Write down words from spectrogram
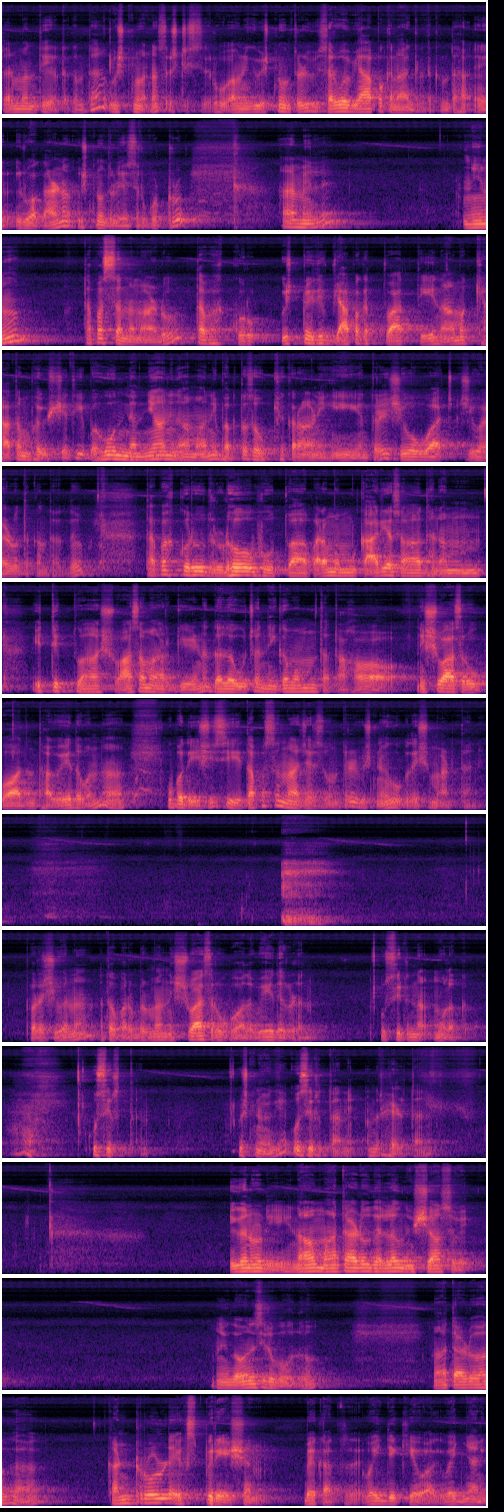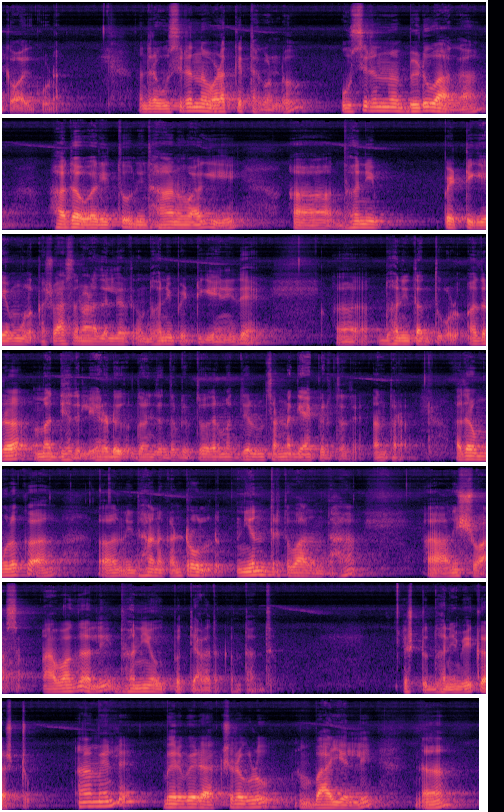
ತನ್ಮಂತೆ ಇರತಕ್ಕಂಥ ವಿಷ್ಣುವನ್ನು ಸೃಷ್ಟಿಸಿದರು. ಅವನಿಗೆ ವಿಷ್ಣು ಅಂತೇಳಿ ಸರ್ವವ್ಯಾಪಕನಾಗಿರ್ತಕ್ಕಂತಹ ಇರುವ ಕಾರಣ ವಿಷ್ಣು ಅಂತೇಳಿ ಹೆಸರು ಕೊಟ್ಟರು ಆಮೇಲೆ ನೀನು ತಪಸ್ಸನ್ನು ಮಾಡು, ತಪಃ ಕುರು. ವಿಷ್ಣು ಇದು ವ್ಯಾಪಕತ್ವಾತ್ತೇ ನಾಮಖ್ಯಾತಂ ಭವಿಷ್ಯತಿ, ಬಹೂನ್ಯನ್ಯಾನಿ ನಾಮಾನಿ ಭಕ್ತ ಸೌಖ್ಯಕರಾಣಿ ಅಂತೇಳಿ ಶಿವವಾಚ ಶಿವ ಹೇಳತಕ್ಕಂಥದ್ದು. ತಪಃ ಕುರು ದೃಢೋ ಭೂತ್ವ ಪರಮಂ ಕಾರ್ಯಸಾಧನಂ ಇತ್ಯುಕ್ತ ಶ್ವಾಸಮಾರ್ಗೇಣ ದದೌಚ ನಿಗಮಂ ತತಃ. ನಿಶ್ವಾಸ ರೂಪವಾದಂತಹ ವೇದವನ್ನು ಉಪದೇಶಿಸಿ ತಪಸ್ಸನ್ನು ಆಚರಿಸು ಅಂತೇಳಿ ವಿಷ್ಣುವಿಗೆ ಉಪದೇಶ ಮಾಡ್ತಾನೆ. ಪರಶಿವನ ಅಥವಾ ಪರಬ್ರಹ್ಮ ನಿಶ್ವಾಸ ರೂಪವಾದ ವೇದಗಳನ್ನು ಉಸಿರಿನ ಮೂಲಕ ಉಸಿರ್ತಾನೆ. ವಿಷ್ಣುವಿಗೆ ಉಸಿರ್ತಾನೆ ಅಂದರೆ ಹೇಳ್ತಾನೆ. ಈಗ ನೋಡಿ, ನಾವು ಮಾತಾಡುವುದೆಲ್ಲ ನಿಶ್ವಾಸವೇ. ನೀವು ಗಮನಿಸಿರ್ಬೋದು ಮಾತಾಡುವಾಗ ಕಂಟ್ರೋಲ್ಡ್ ಎಕ್ಸ್ಪಿರೇಷನ್ ಬೇಕಾಗ್ತದೆ, ವೈದ್ಯಕೀಯವಾಗಿ, ವೈಜ್ಞಾನಿಕವಾಗಿ ಕೂಡ. ಅಂದರೆ ಉಸಿರನ್ನು ಒಳಕ್ಕೆ ತಗೊಂಡು, ಉಸಿರನ್ನು ಬಿಡುವಾಗ ಹದವರಿತು ನಿಧಾನವಾಗಿ ಧ್ವನಿ ಪೆಟ್ಟಿಗೆಯ ಮೂಲಕ, ಶ್ವಾಸನಾಳದಲ್ಲಿರ್ತಕ್ಕಂಥ ಧ್ವನಿ ಪೆಟ್ಟಿಗೆ ಏನಿದೆ ಧ್ವನಿ ತಂತುಗಳು. ಅದರ ಮಧ್ಯದಲ್ಲಿ ಎರಡು ಧ್ವನಿ ತಂತುಗಳು ಇರ್ತವೆ. ಅದರ ಮಧ್ಯದಲ್ಲಿ ಒಂದು ಸಣ್ಣ ಗ್ಯಾಪ್ ಇರ್ತದೆ ಅಂತರ. ಅದರ ಮೂಲಕ ನಿಧಾನ ಕಂಟ್ರೋಲ್ಡ್ ನಿಯಂತ್ರಿತವಾದಂತಹ ನಿಶ್ವಾಸ. ಆವಾಗ ಅಲ್ಲಿ ಧ್ವನಿಯ ಉತ್ಪತ್ತಿ ಆಗತಕ್ಕಂಥದ್ದು. ಎಷ್ಟು ಧ್ವನಿ ಬೇಕು ಅಷ್ಟು. ಆಮೇಲೆ ಬೇರೆ ಬೇರೆ ಅಕ್ಷರಗಳು ಬಾಯಿಯಲ್ಲಿ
